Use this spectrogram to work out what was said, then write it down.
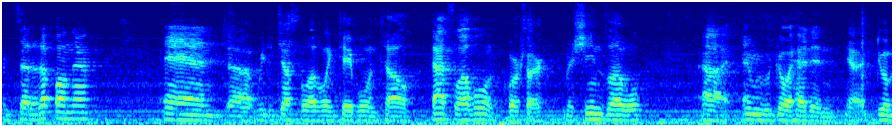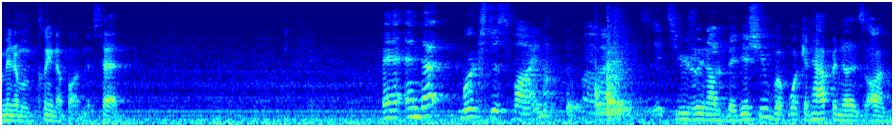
and set it up on there and uh, we'd adjust the leveling table until that's level, and of course our machine's level, uh, and we would go ahead and do a minimum cleanup on this head. And, and that works just fine. Uh, it's, it's, usually not a big issue, but what can happen is on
